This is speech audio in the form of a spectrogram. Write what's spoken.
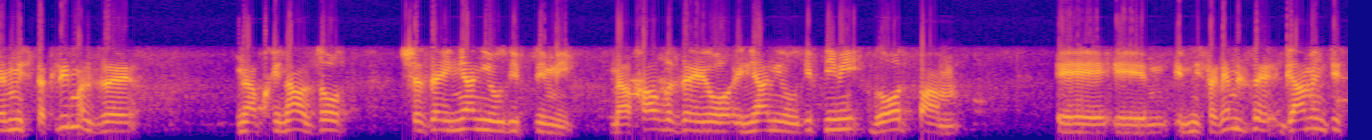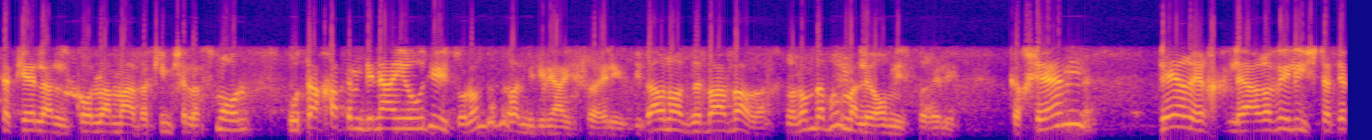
הם מסתכלים על זה מהבחינה הזאת שזה עניין יהודי פנימי. מאחר וזה עניין יהודי פנימי, ועוד פעם, אם מסתכלים על זה, גם אם תסתכל על כל המאבקים של השמאל, הוא תחת המדינה היהודית, הוא לא מדבר על מדינה ישראלית. דיברנו על זה בעבר, אנחנו לא מדברים על לאום ישראלי. כך שאין דרך לערבי להשתתף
